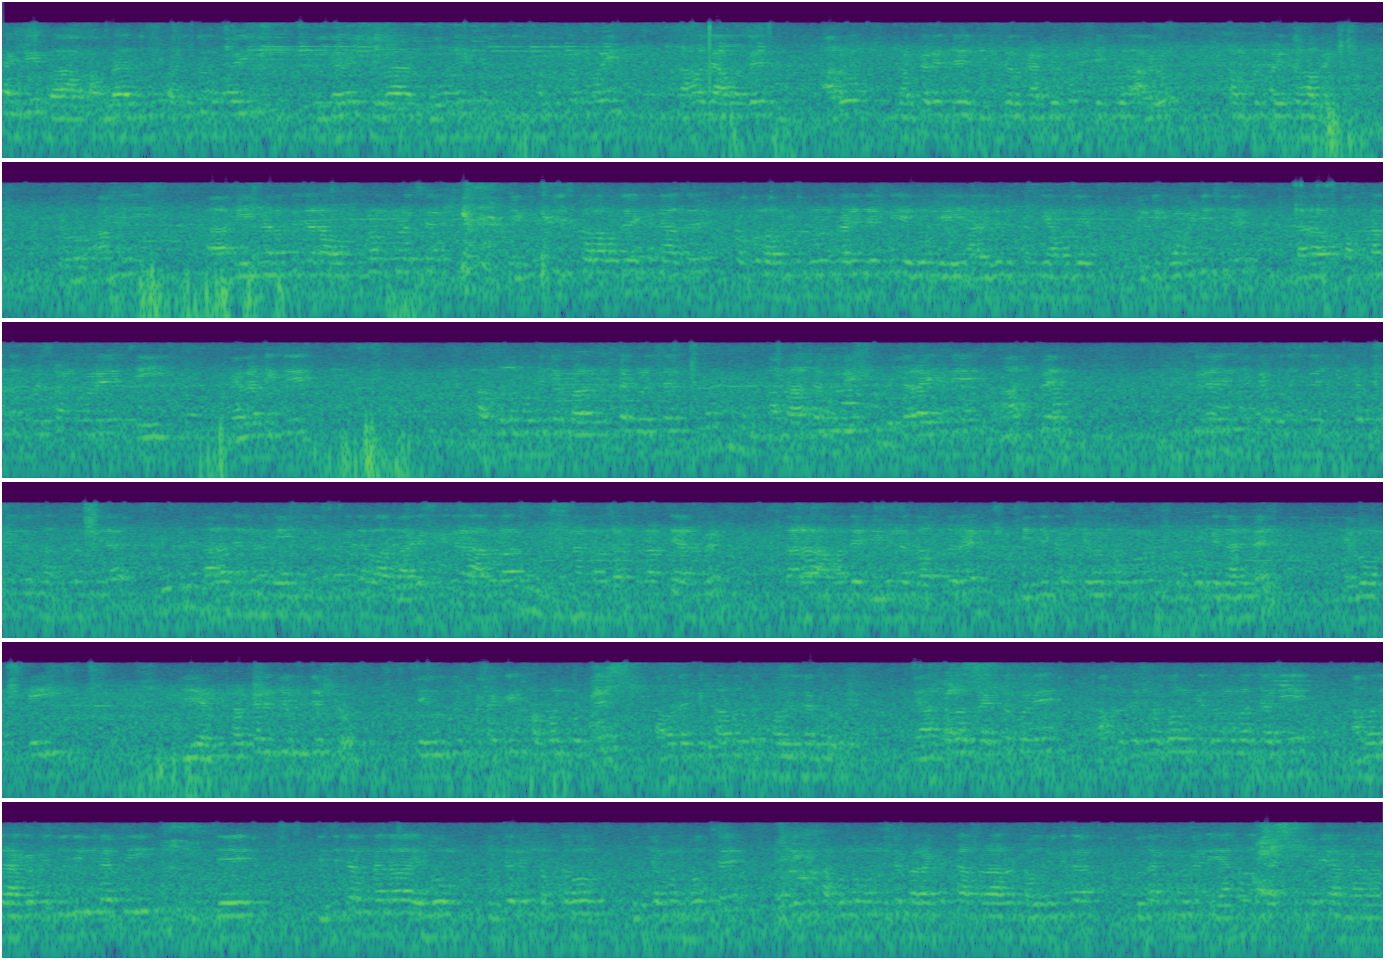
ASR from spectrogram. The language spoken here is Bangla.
থাকে বা আমরা যদি সচেতন হই, বিজ্ঞানের সেবা গ্রহণের ক্ষেত্রে সচেতন হই, তাহলে আমাদের আরও সরকারের যে ডিজিটাল কার্যক্রম, সেগুলো আরও সম্প্রসারিত হবে। তো আমি এই মেলাতে যারা অংশগ্রহণ করেছেন, একটি স্টল আমাদের এখানে আছে, সকল অংশগ্রহণকারীদেরকে এবং এই আয়োজনের সঙ্গে আমাদের একটি কমিটি ছিলেন, তারা অক্লান্ত পরিশ্রম করে এই মেলাটিকে সাফল্যমণ্ডিত করার চেষ্টা করেছেন। আমরা আশা করি যারা এখানে আসবেন তারা যেন এই সুযোগ সুবিধা বা বাইরে থেকে যারা আরও অন্যান্য দর্শনার্থী আসবেন তারা আমাদের বিভিন্ন দপ্তরের ডিজিটাল সেবা সম্পর্কে জানবেন এবং এই যে সরকারের যে উদ্দেশ্য সেই উদ্দেশ্যটাকে সফল করতে আমাদেরকে সর্বাত্মক সহযোগিতা করবে এই আশাবাদ ব্যক্ত করে আপনাদের সকলকে ধন্যবাদ জানিয়ে আমাদের আগামী দুদিন ব্যাপী যে ডিজিটাল মেলা এবং ইন্টারনেট সপ্তাহ উদযাপন হচ্ছে, এটিকে ক্ষেত্রে আপনারা আরও সহযোগিতা প্রদান করবেন এই আশাবাদ ব্যক্ত করে আমি আমার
